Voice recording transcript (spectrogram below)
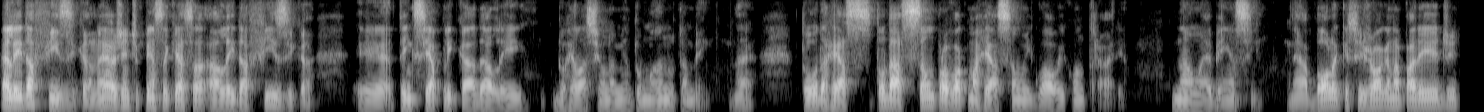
é lei da física, né? A gente pensa que essa a lei da física é, tem que ser aplicada à lei do relacionamento humano também, né? toda, reação, toda ação provoca uma reação igual e contrária. Não é bem assim. Né? A bola que se joga na parede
